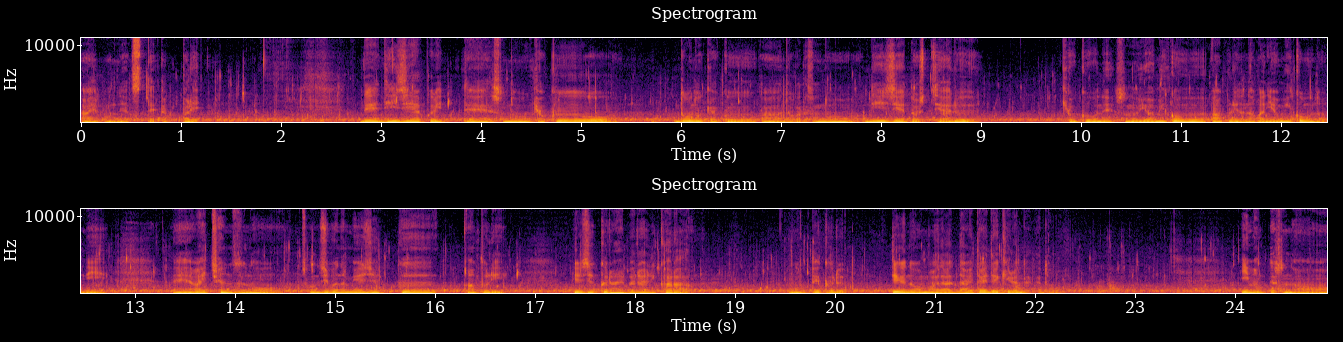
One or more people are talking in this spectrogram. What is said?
iPhone のやつってやっぱり。で DJ アプリってその曲をどの曲あだからその DJ としてやる曲をねその読み込むアプリの中に読み込むのに、えー、iTunes のその自分のミュージックアプリミュージックライブラリから持ってくるっていうのはまだ大体できるんだけど今ってその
